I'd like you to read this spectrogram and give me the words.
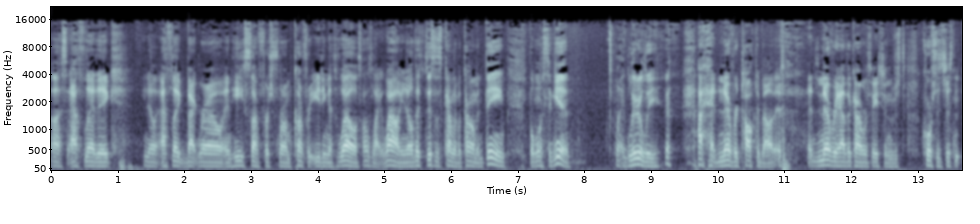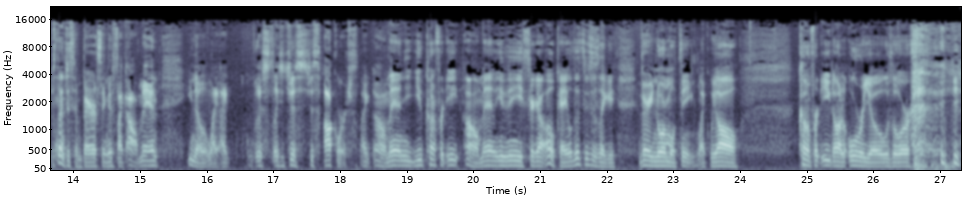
uh, athletic, you know, athletic background, and he suffers from comfort eating as well. So I was like, wow, you know, this this is kind of a common theme. But once again, like literally, I had never talked about it. had never had the conversation. Just, of course, it's just it's not just embarrassing. It's like, oh man, you know, like like it's, it's just just awkward. Like, oh man, you, you comfort eat. Oh man, and then you figure out, okay, well this this is like a very normal thing. Like we all comfort eat on Oreos or you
